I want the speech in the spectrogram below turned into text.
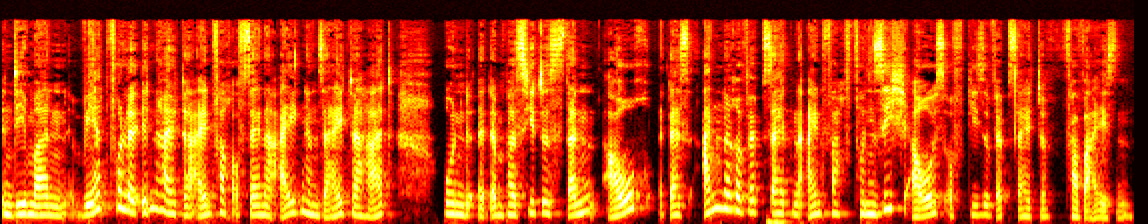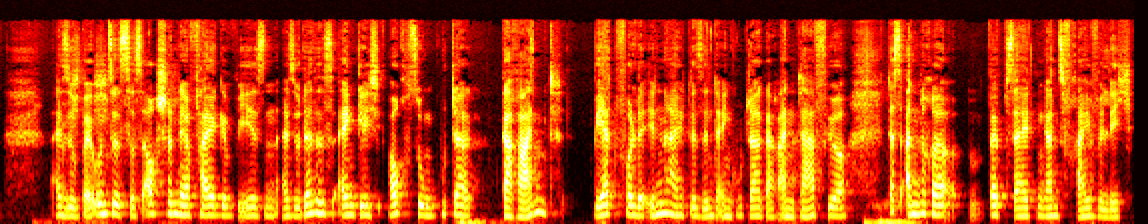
indem man wertvolle Inhalte einfach auf seiner eigenen Seite hat. Und äh, dann passiert es dann auch, dass andere Webseiten einfach von sich aus auf diese Webseite verweisen. Also Richtig. bei uns ist das auch schon der Fall gewesen. Also das ist eigentlich auch so ein guter Garant, wertvolle Inhalte sind ein guter Garant dafür, dass andere Webseiten ganz freiwillig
